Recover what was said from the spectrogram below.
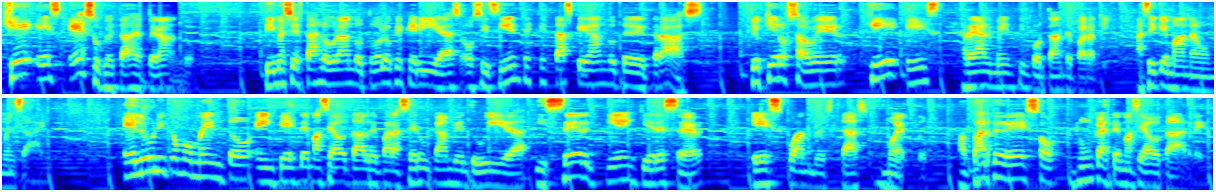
¿Qué es eso que estás esperando? Dime si estás logrando todo lo que querías o si sientes que estás quedándote detrás. Yo quiero saber qué es realmente importante para ti. Así que manda un mensaje. El único momento en que es demasiado tarde para hacer un cambio en tu vida y ser quien quieres ser es cuando estás muerto. Aparte de eso, nunca es demasiado tarde.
